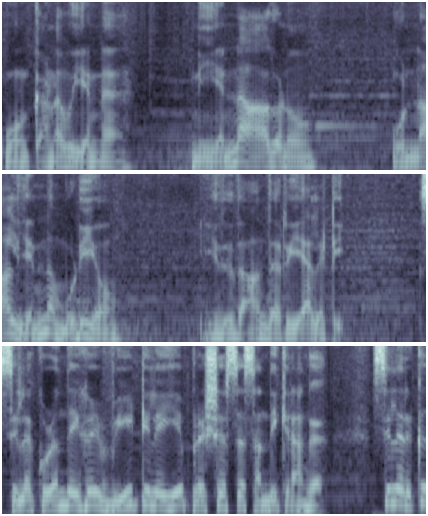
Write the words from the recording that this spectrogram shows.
உன் கனவு என்ன? நீ என்ன ஆகணும்? உன்னால் என்ன முடியும்? இதுதான் த ரியாலிட்டி சில குழந்தைகள் வீட்டிலேயே ப்ரெஷர்ஸை சந்திக்கிறாங்க. சிலருக்கு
